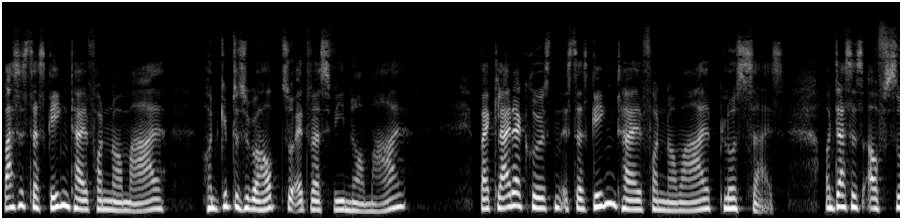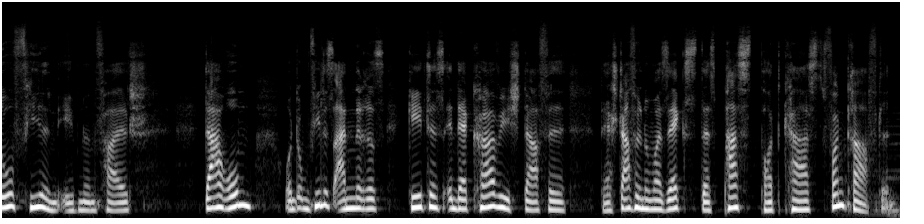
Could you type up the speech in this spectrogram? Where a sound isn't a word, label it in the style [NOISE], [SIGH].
Was ist das Gegenteil von normal? Und gibt es überhaupt so etwas wie normal? Bei Kleidergrößen ist das Gegenteil von normal Plus Size. Und das ist auf so vielen Ebenen falsch. Darum und um vieles anderes geht es in der Curvy Staffel, der Staffel Nummer 6 des Past Podcasts von Krafteln.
